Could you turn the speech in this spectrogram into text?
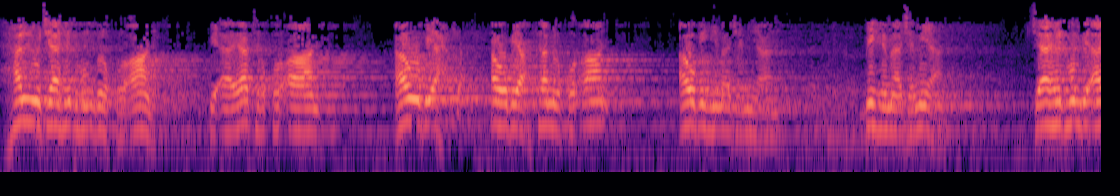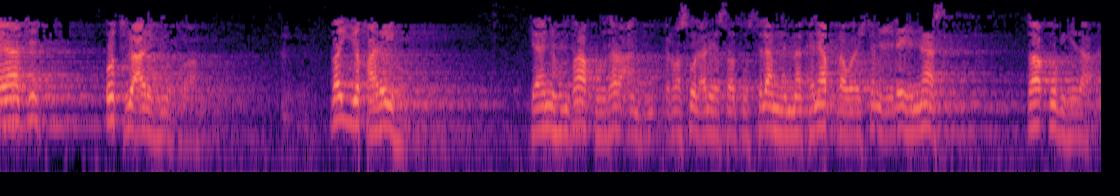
هل يجاهدهم بالقرآن؟ بآيات القرآن أو بأحكام, أو بأحكام القرآن أو بهما جميعا. بهما جميعا. جاهدهم بآياته أتل عليهم القرآن. ضيق عليهم. لأنهم ضاقوا ذرعا بالرسول عليه الصلاة والسلام لما كان يقرأ ويجتمع إليه الناس. ضاقوا به ذرعا.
